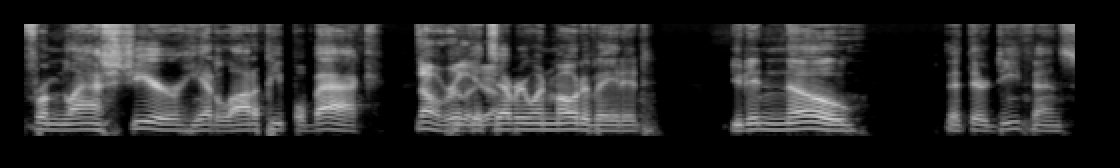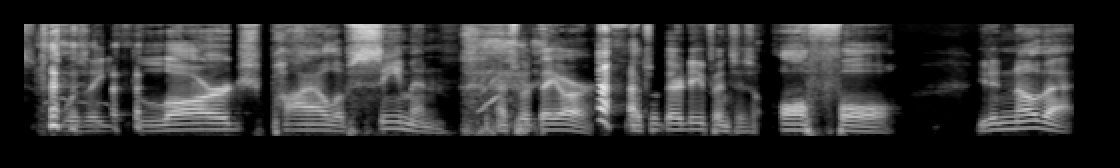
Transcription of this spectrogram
from last year, he had a lot of people back. No, He really. gets yeah. everyone motivated. You didn't know that their defense was a large pile of semen. That's what they are. That's what their defense is. Awful. You didn't know that.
